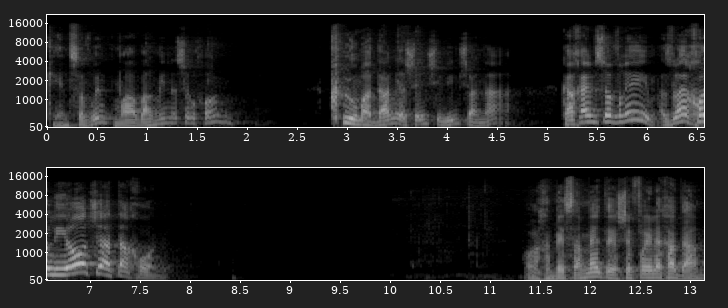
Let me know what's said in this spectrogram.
כי הם סוברים כמו אבא אמינא של חוני. כלום אדם ישן 70 שנה? ככה הם סוברים, אז לא יכול להיות שאתה חוני. הולך לביס המדרש, איפה ילך אדם?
